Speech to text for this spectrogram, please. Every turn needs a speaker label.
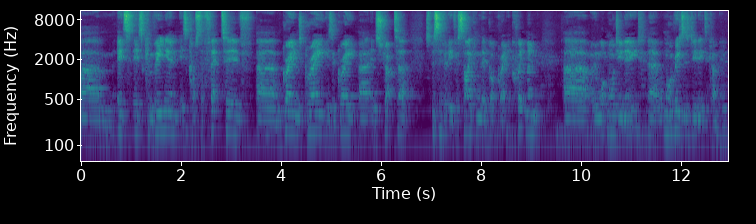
Speaker 1: Um, it's it's convenient, it's cost effective. Um, Graham's great. He's a great uh, instructor, specifically for cycling. They've got great equipment. Uh, I mean, what more do you need? Uh, what more reasons do you need to come here?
